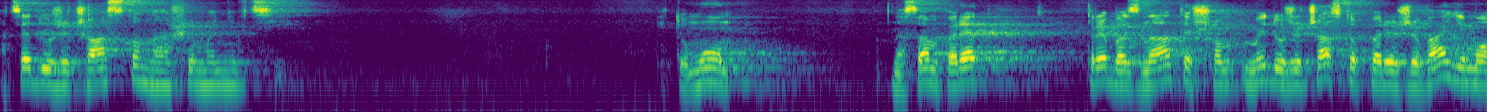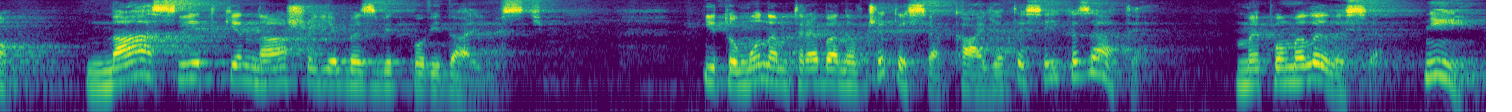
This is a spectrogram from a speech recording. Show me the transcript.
а це дуже часто наші манівці. І тому насамперед треба знати, що ми дуже часто переживаємо наслідки нашої безвідповідальності. І тому нам треба навчитися каятися і казати: ми помилилися. Ні.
